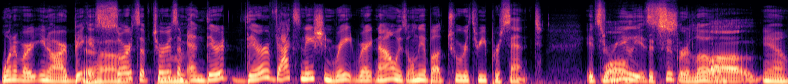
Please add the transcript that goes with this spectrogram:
one of our you know our biggest yeah. source of tourism, mm. and their their vaccination rate right now is only about two or three percent. It's well, really it's, it's, super low. Uh, yeah.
